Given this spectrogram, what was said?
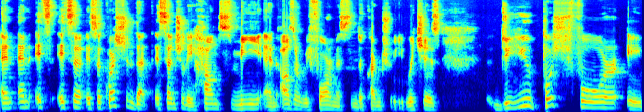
and and it's it's a it's a question that essentially haunts me and other reformists in the country, which is, do you push for a,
